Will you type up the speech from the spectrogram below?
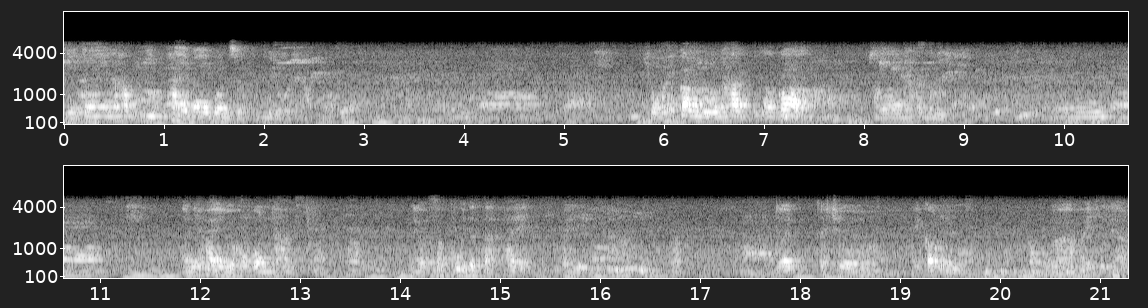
อยู่ตรงนี้นะครับหยิบไพ่ใบบนสุดขึ้นไปดูนะครับ โอเคโช ว์ให้กล้องดูนะครับ แล้วก็เอาไว้นะครับบนนี้ตอนนี้ไพ่อยู่ข้างบนนะครับครับเดี๋ยวสักครู่จะตัดไพ่ไปนะครับครับเดี๋ยวจะโชว์ให้กล้องดูว่าไพ่ที่เลือก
